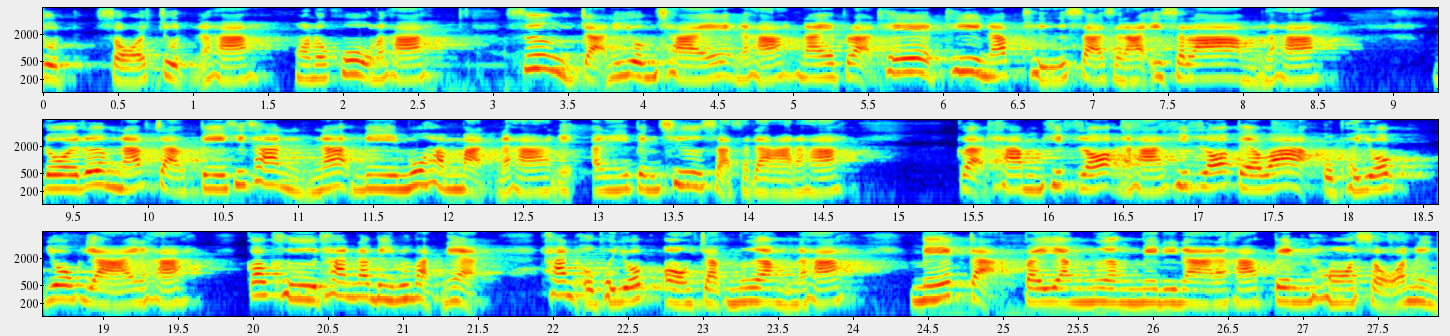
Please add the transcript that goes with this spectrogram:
จุดสอจุดนะคะฮอนคูกนะคะ ซึ่งจะนิยมใช้นะคะในประเทศที่นับถือศาสนาอิสลามนะคะ โดยเริ่มนับจากปีที่ท่านนบีมุฮัมมัดนะคะเนี่ยอันนี้เป็นชื่อศาสดานะคะ กระทำฮิตเลาะนะคะ ฮิตเลาะแปลว่าอพยพโยกย้ายนะคะ ก็คือท่านนบีมุฮัมมัดเนี่ยท่านอพยพออกจากเมืองนะคะ เมกะไปยังเมืองเมดินานะคะ เป็นฮอสอหนึ่ง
